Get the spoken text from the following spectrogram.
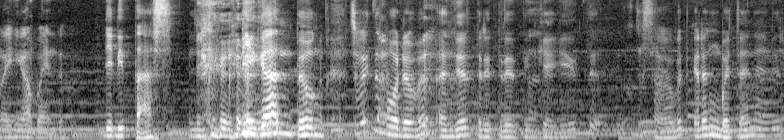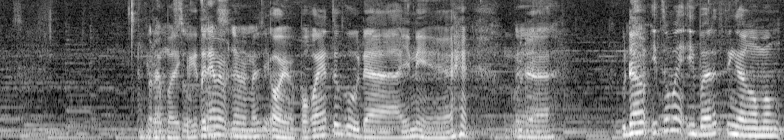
Lagi ngapain tuh? Jadi tas. Digantung. Supaya itu bodoh banget anjir treat treating kayak gitu. Kesel banget kadang bacanya anjir. Kita balik lagi tadi nyampe, sih. nyampe masih oh ya pokoknya tuh gue udah ini ya. Udah. udah udah itu mah ibarat tinggal ngomong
